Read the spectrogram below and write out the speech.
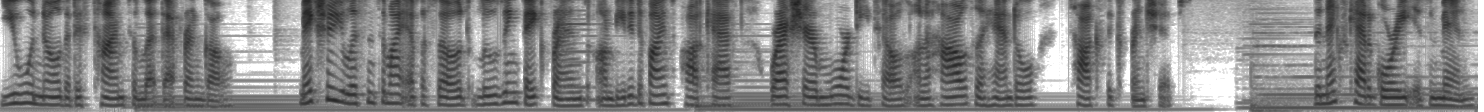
you will know that it's time to let that friend go. Make sure you listen to my episode, Losing Fake Friends, on Beauty Defines podcast, where I share more details on how to handle toxic friendships. The next category is men.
